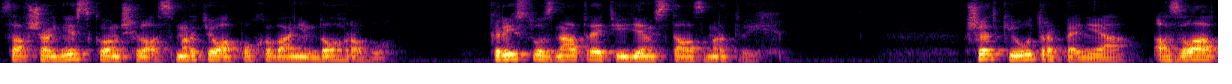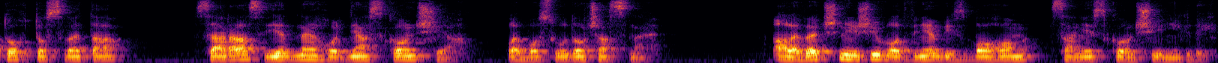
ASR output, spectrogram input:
sa však neskončila smrťou a pochovaním do hrobu. Kristus na tretí deň stal z mŕtvych. Všetky utrpenia a zlá tohto sveta sa raz jedného dňa skončia, lebo sú dočasné. Ale väčší život v nebi s Bohom sa neskončí nikdy.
